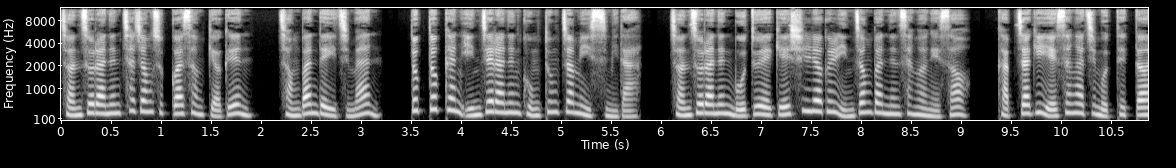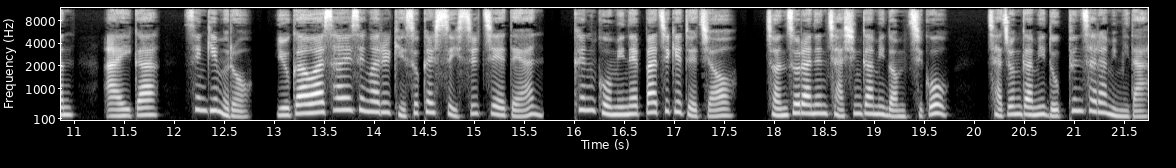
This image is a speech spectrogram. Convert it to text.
전소라는 차정숙과 성격은 정반대이지만 똑똑한 인재라는 공통점이 있습니다. 전소라는 모두에게 실력을 인정받는 상황에서 갑자기 예상하지 못했던 아이가 생김으로 육아와 사회생활을 계속할 수 있을지에 대한 큰 고민에 빠지게 되죠. 전소라는 자신감이 넘치고 자존감이 높은 사람입니다.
